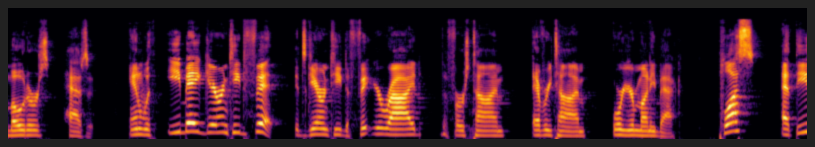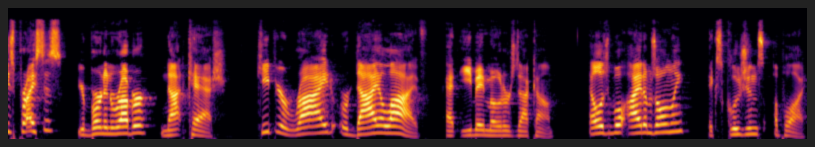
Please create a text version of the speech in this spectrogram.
Motors has it. And with eBay Guaranteed Fit, it's guaranteed to fit your ride the first time, every time, or your money back. Plus, at these prices, you're burning rubber, not cash. Keep your ride or die alive at ebaymotors.com. Eligible items only, exclusions apply.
